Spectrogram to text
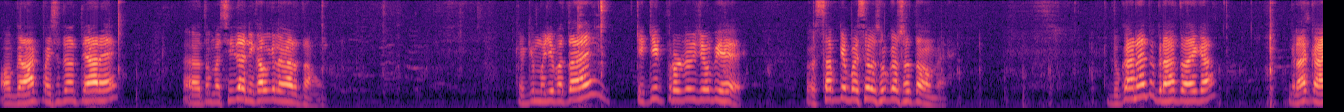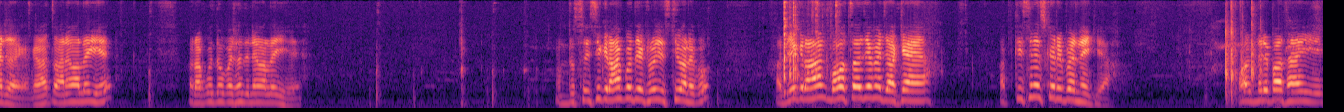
और ग्राहक पैसे देने तैयार है तो मैं सीधा निकाल के लगा देता हूँ। क्योंकि मुझे पता है कि एक प्रोडक्ट जो भी है, वो सबके पैसे वसूल कर सकता हूँ मैं। दुकान है तो ग्राहक तो आएगा। ग्राहक कहाँ जाएगा? ग्राहक तो आने वाला ही है और आपको दो पैसा देने वाला ही है। अब दोस्तों, इसी ग्राहक को देख लो, इसी वाले को। अब ये ग्राहक बहुत सारी जगह जाके आया। अब किसी ने इसको रिपेयर नहीं किया? और मेरे पास है ये।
